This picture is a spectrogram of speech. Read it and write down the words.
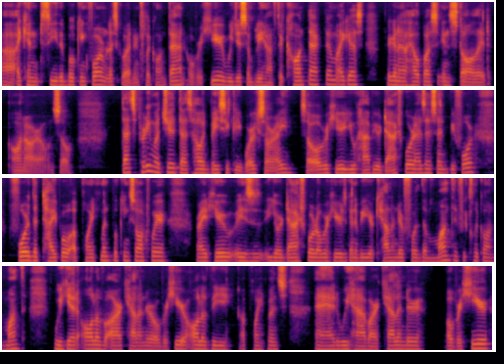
uh, i can see the booking form. Let's go ahead and click on that over here. We just simply have to contact them i guess. They're gonna help us install it on our own. So that's pretty much it. That's how it basically works all right? So over here you have your dashboard as i said before for the tipo appointment booking software. Right here is your dashboard. Over here is going to be your calendar for the month. If we click on month we get all of our calendar over here all of the appointments. And we have our calendar over here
